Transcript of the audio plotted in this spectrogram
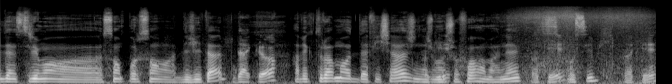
d'instruments 100% digital. D'accord. Avec trois modes d'affichage, okay. je m'en chauffe à manette, okay. si possible. Ok.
